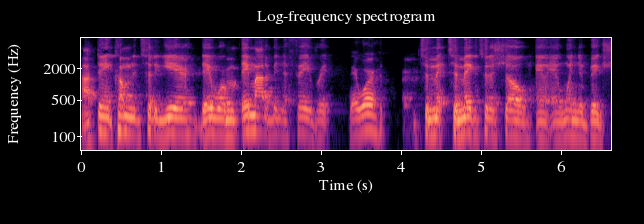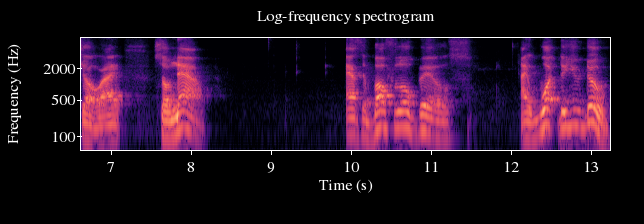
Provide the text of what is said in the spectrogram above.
I think coming into the year, they were they might have been the favorite they were. to make to make it to the show and, and win the big show, right? So now, as the Buffalo Bills, like what do you do?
